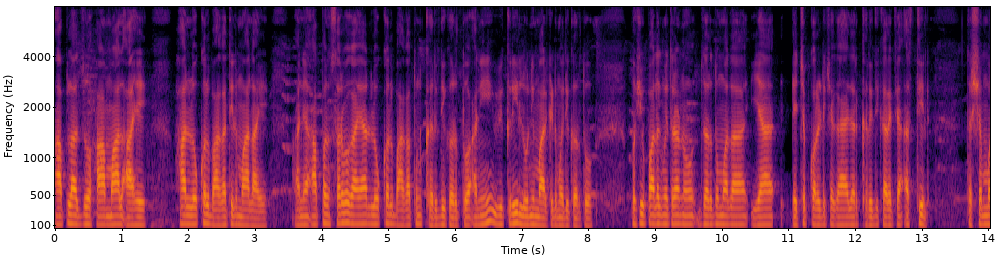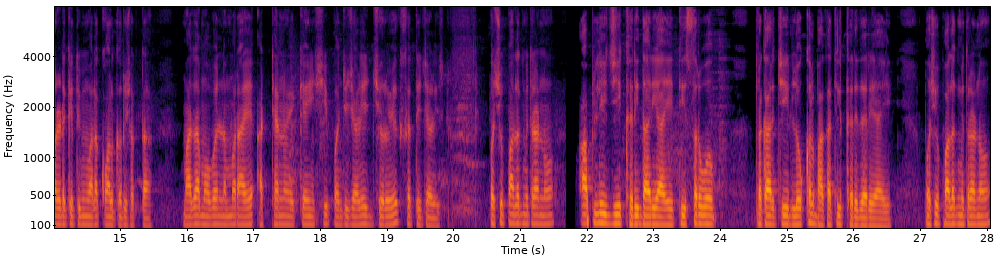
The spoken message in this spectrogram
आपला जो हा माल आहे हा लोकल भागातील माल आहे. आणि आपण सर्व गाया लोकल भागातून खरेदी करतो आणि विक्री लोणी मार्केटमध्ये करतो. पशुपालक मित्रांनो जर तुम्हाला या एच एफ क्वालिटीच्या गाया जर खरेदी करायच्या असतील तर शंभर टक्के तुम्ही मला कॉल करू शकता. माझा मोबाईल नंबर आहे अठ्ठ्याण्णव एक्क्याऐंशी पंचेचाळीस झिरो एक सत्तेचाळीस. पशुपालक मित्रांनो आपली जी खरेदारी आहे ती सर्व प्रकारची लोकल भागातील खरेदारी आहे. पशुपालक मित्रांनो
